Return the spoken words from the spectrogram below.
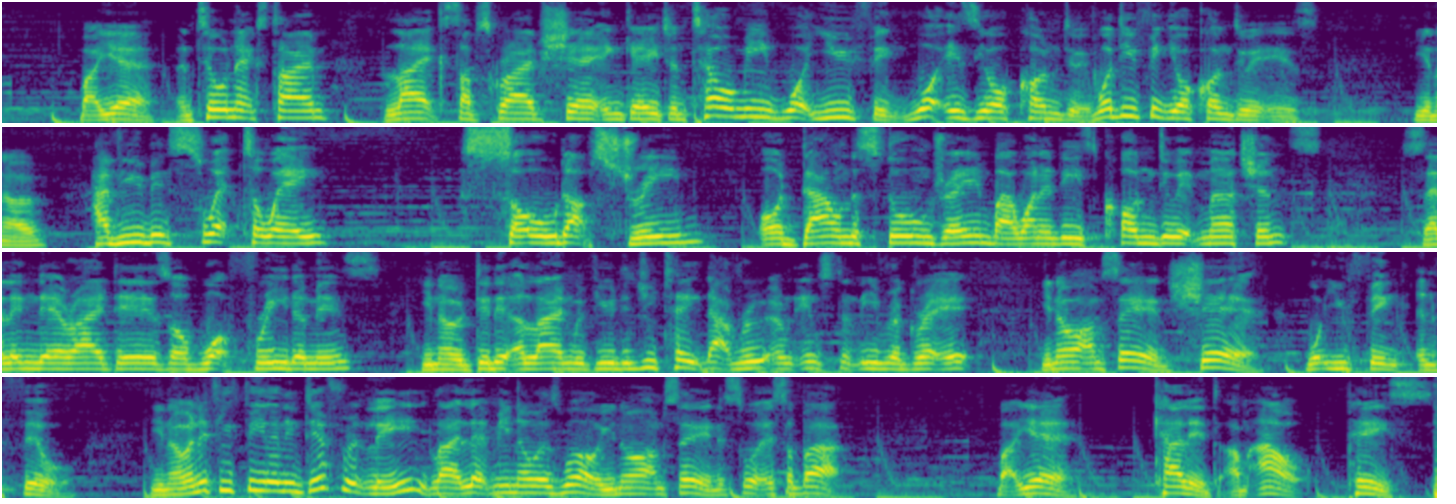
But yeah, until next time, like, subscribe, share, engage, and tell me what you think. What is your conduit? What do you think your conduit is? You know, have you been swept away, sold upstream, or down the storm drain by one of these conduit merchants selling their ideas of what freedom is? You know, did it align with you? Did you take that route and instantly regret it? You know what I'm saying? Share what you think and feel. You know, and if you feel any differently, like let me know as well. You know what I'm saying? It's what it's about. But yeah, Khalid, I'm out. Peace.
